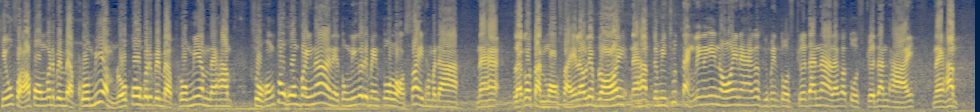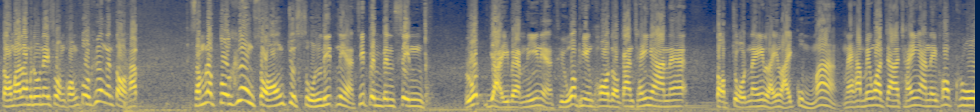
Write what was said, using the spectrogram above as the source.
คิ้วฝาโปรงก็จะเป็นแบบโครเมียม โลโก้ก็จะเป็นแบบโครเมียมนะครับ ส่วนของตัวโคมไฟหน้าเนี่ยตรงนี้ก็จะเป็นตัวหลอดไส้ธรรมดานะฮะ แล้วก็ตัดหมอกใสแล้วเรียบร้อยนะครับ จะมีชุดแต่งเล็กๆน้อยๆนะฮะ ก็คือเป็นตัวสเกิร์ตด้านหน้าแล้วก็ตัวสเกิร์ตด้านท้ายนะครับ ต่อมาเรามาดูในส่วนของตัวเครื่องกันต่อครับสำหรับตัวเครื่อง 2.0 ลิตรเนี่ยที่เป็นเบนซินรถใหญ่แบบนี้เนี่ยถือว่าเพียงพอต่อการใช้งานนะฮะตอบโจทย์ในหลาย ๆ กลุ่มมากนะครับ ไม่ว่าจะใช้งานในครอบครัว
